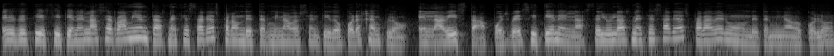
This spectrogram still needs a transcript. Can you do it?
es decir, si tienen las herramientas necesarias para un determinado sentido. Por ejemplo, en la vista, pues ver si tienen las células necesarias para ver un determinado color.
